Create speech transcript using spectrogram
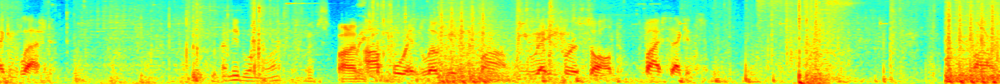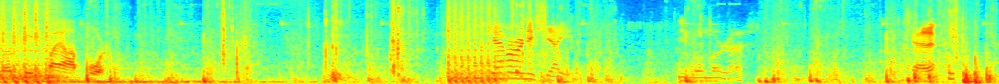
seconds left. I need one more. I've spotted Op 4 has located the bomb. Be ready for assault. Five seconds. Bomb located by Op 4. Jammer initiated. Need one more rush. Got it.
